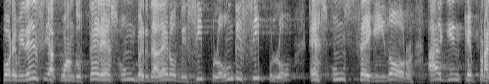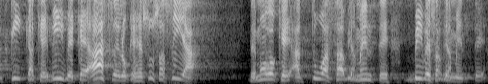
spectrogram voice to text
por evidencia cuando usted es un verdadero discípulo. Un discípulo es un seguidor, alguien que practica, que vive, que hace lo que Jesús hacía, de modo que actúa sabiamente, vive sabiamente.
